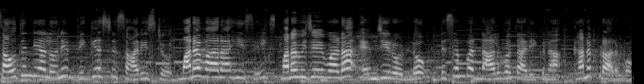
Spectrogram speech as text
సౌత్ ఇండియాలోనే బిగ్గెస్ట్ సారీ స్టోర్. మన వారాహి సిల్క్స్ మన విజయవాడ ఎంజీ రోడ్లో డిసెంబర్ నాలుగో తారీఖున ఘన ప్రారంభం.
